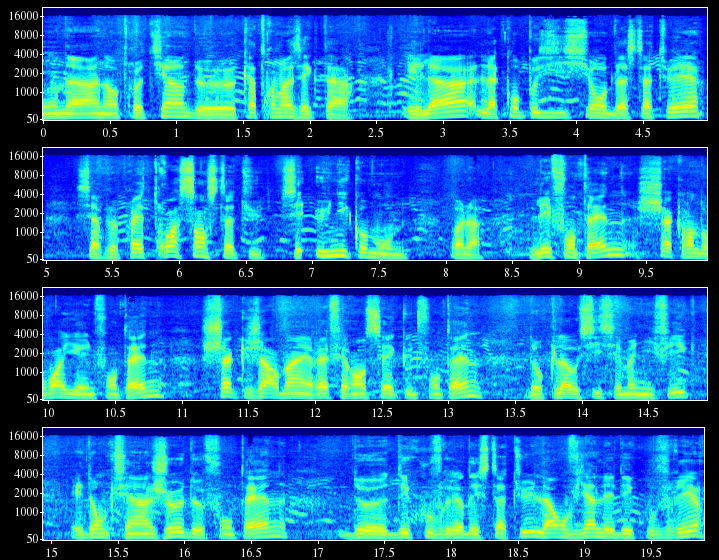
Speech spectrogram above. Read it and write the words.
On a un entretien de 80 hectares. Et là, la composition de la statuaire, c'est à peu près 300 statues. C'est unique au monde. Voilà. Les fontaines, chaque endroit, il y a une fontaine. Chaque jardin est référencé avec une fontaine. Donc là aussi, c'est magnifique. Et donc, c'est un jeu de fontaines, de découvrir des statues. Là, on vient de les découvrir.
